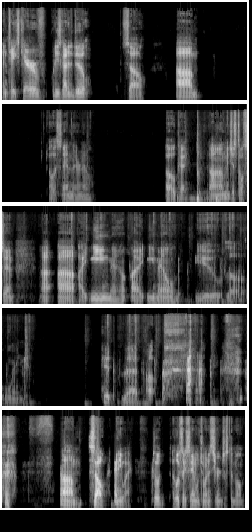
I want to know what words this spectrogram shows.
and takes care of what he's got to do. So, um, oh, is Sam there now? Oh, okay. Uh, let me just tell Sam. Uh, uh, I email I emailed you the link. Hit that up. um, so anyway, so it looks like Sam will join us here in just a moment.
